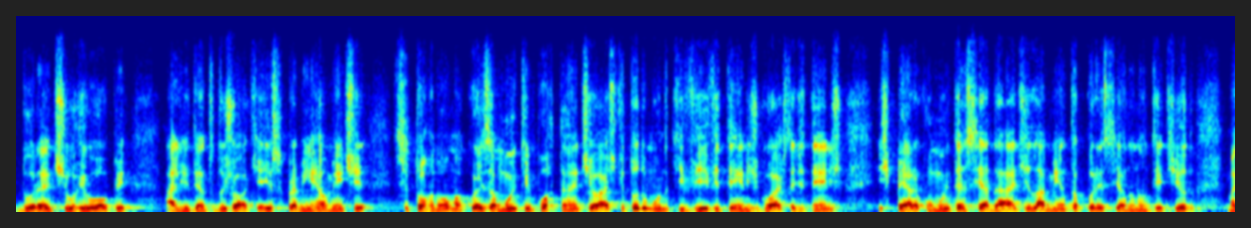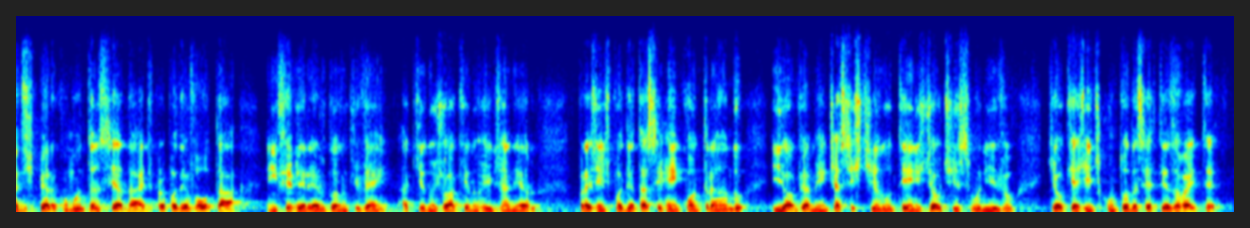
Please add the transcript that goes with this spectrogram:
durante o Rio Open ali dentro do jockey. Isso para mim realmente se tornou uma coisa muito importante. Eu acho que todo mundo que vive tênis, gosta de tênis, espera com muita ansiedade lamenta por esse ano não ter tido, mas espera com muita ansiedade para poder voltar em fevereiro do ano que vem aqui no Jockey no Rio de Janeiro para a gente poder estar tá se reencontrando e, obviamente, assistindo um tênis de altíssimo nível, que é o que a gente com toda certeza vai ter.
